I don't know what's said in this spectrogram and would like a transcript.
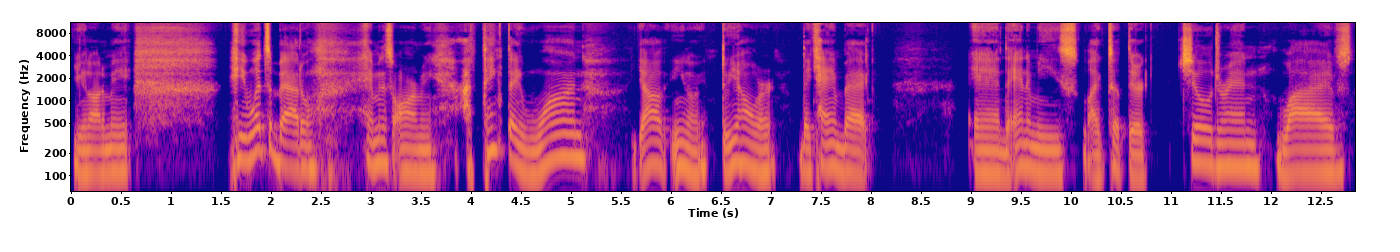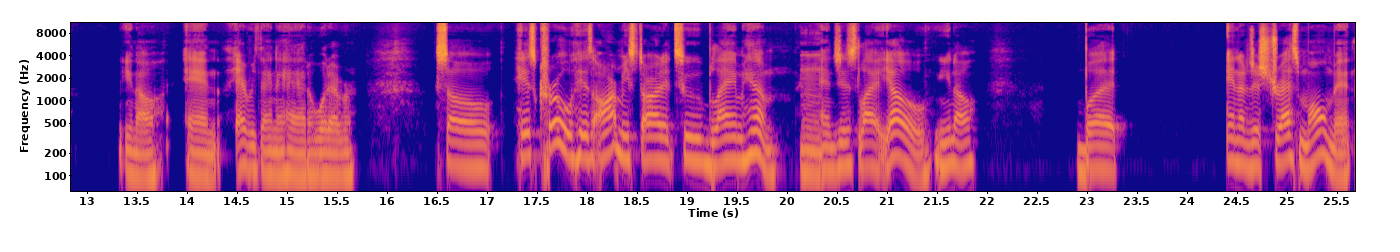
You know what I mean? He went to battle, him and his army. I think they won. Y'all, you know, do your homework. They came back and the enemies like took their children, wives, you know, and everything they had or whatever. So his crew, his army started to blame him Mm. and just like, yo, you know, but in a distress moment,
